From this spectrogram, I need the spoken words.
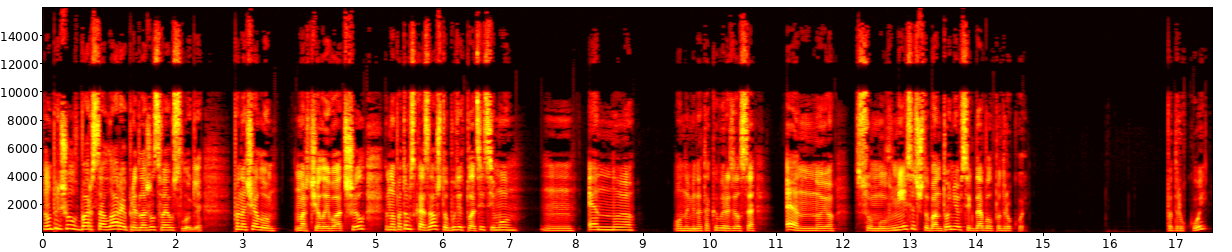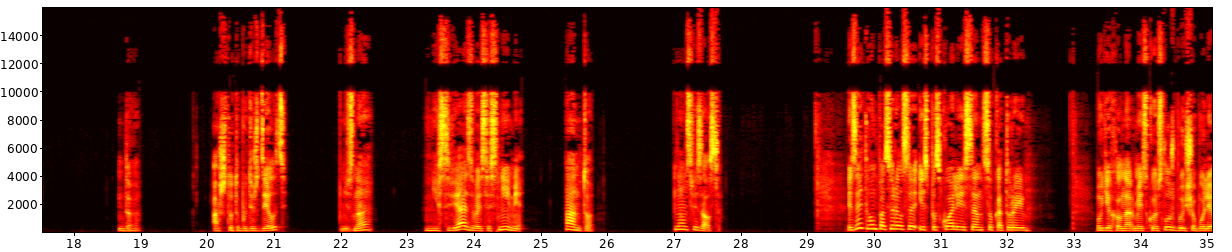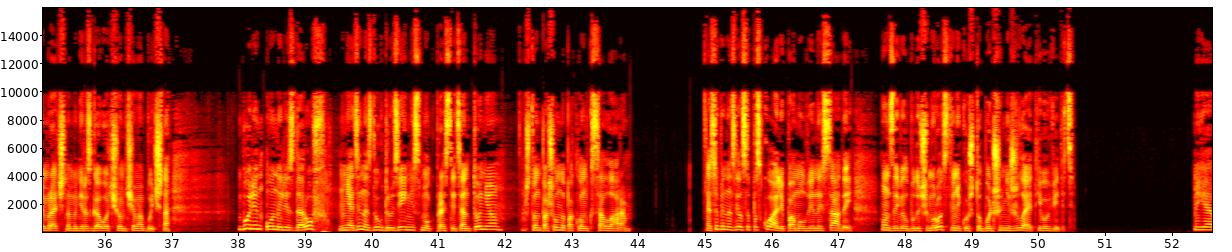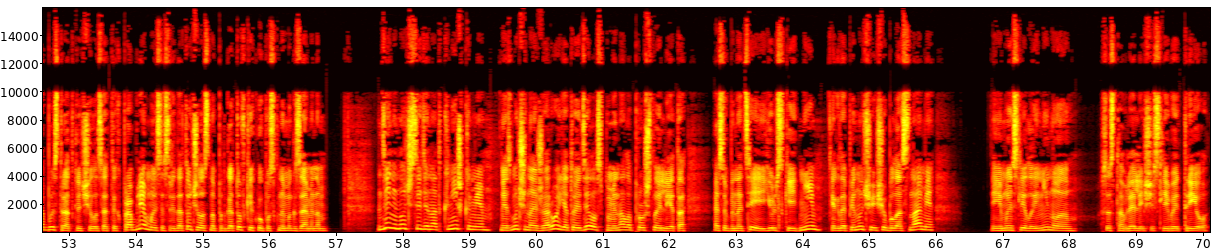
Он пришел в бар Салара и предложил свои услуги. Поначалу Марчелло его отшил, но потом сказал, что будет платить ему энную, он именно так и выразился, энную сумму в месяц, чтобы Антонио всегда был под рукой под рукой? Да. А что ты будешь делать? Не знаю. Не связывайся с ними, Анто. Но он связался. Из-за этого он поссорился и с Паскуали и Сенцо, который уехал на армейскую службу еще более мрачным и неразговорчивым, чем обычно. Болен он или здоров, ни один из двух друзей не смог простить Антонио, что он пошел на поклон к Салара. Особенно злился Паскуали, помолвленный с Адой. Он заявил будущему родственнику, что больше не желает его видеть. Я быстро отключилась от их проблем и сосредоточилась на подготовке к выпускным экзаменам. День и ночь, сидя над книжками, измученная жарой, я то и дело вспоминала прошлое лето, особенно те июльские дни, когда Пинуччи еще была с нами, и мы с Лилой и Нино составляли счастливое трио.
